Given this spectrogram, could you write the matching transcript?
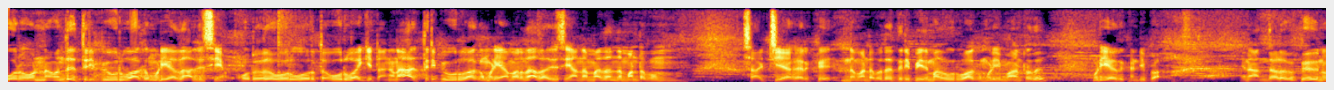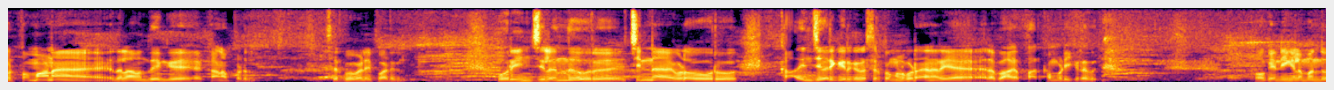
ஒரு ஒன்றை வந்து திருப்பி உருவாக்க முடியாதான் அதிசயம். ஒரு ஒரு ஒருத்தர் உருவாக்கிட்டாங்கன்னா அது திருப்பி உருவாக்க முடியாமல் இருந்தால் அது அதிசயம். அந்த மாதிரி தான் இந்த மண்டபம் சாட்சியாக இருக்குது இந்த மண்டபத்தை திருப்பி இது மாதிரி உருவாக்க முடியுமான்றது முடியாது கண்டிப்பாக ஏன்னா அந்த அளவுக்கு நுட்பமான இதெல்லாம் வந்து இங்கே காணப்படுது. சிற்ப வேலைப்பாடுகள் ஒரு இன்ச்சிலேருந்து ஒரு சின்ன இவ்வளோ ஒரு காலஞ்சு வரைக்கும் இருக்கிற சிற்பங்கள் கூட நிறைய பா பார்க்க முடிகிறது. ஓகே நீங்களும் வந்து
